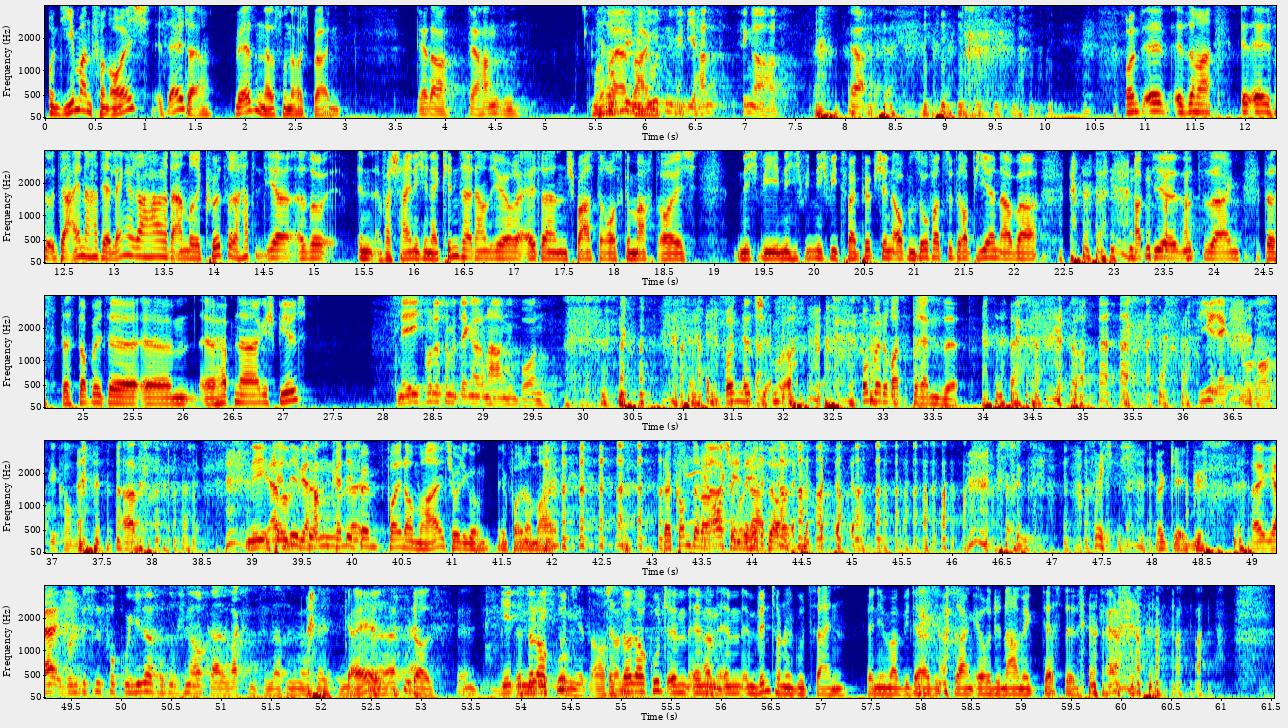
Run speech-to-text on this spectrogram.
und jemand von euch ist älter. Wer ist denn das von euch beiden? Der da, der Hansen. Muss so viele Minuten, wie die Hand Finger hat. Ja. Und äh, sag mal, äh, der eine hat ja längere Haare, der andere kürzere. Hattet ihr, also in, wahrscheinlich in der Kindheit haben sich eure Eltern Spaß daraus gemacht, euch nicht wie, nicht, nicht wie zwei Püppchen auf dem Sofa zu drapieren, aber habt ihr sozusagen das, das doppelte ähm, äh, Höppner gespielt? Nee, ich wurde schon mit längeren Haaren geboren. und, mit, und mit Rotzbremse. Direkt so rausgekommen. nee, also wir Film, haben. Kennt ihr den Film voll normal? Entschuldigung, den voll normal. Da kommt er doch ja, auch schon mal so aus. Stimmt. Richtig. Okay, gut. Äh, ja, so ein bisschen Fokuhila versuche ich mir auch gerade wachsen zu lassen, wie man vielleicht sieht. Geil, das Äh, sieht gut aus. Geht Das in soll die auch Richtung gut, jetzt auch das schon. soll auch gut im, im, Ähm. im, im Windtunnel gut sein, wenn ihr mal wieder sozusagen Aerodynamik testet.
